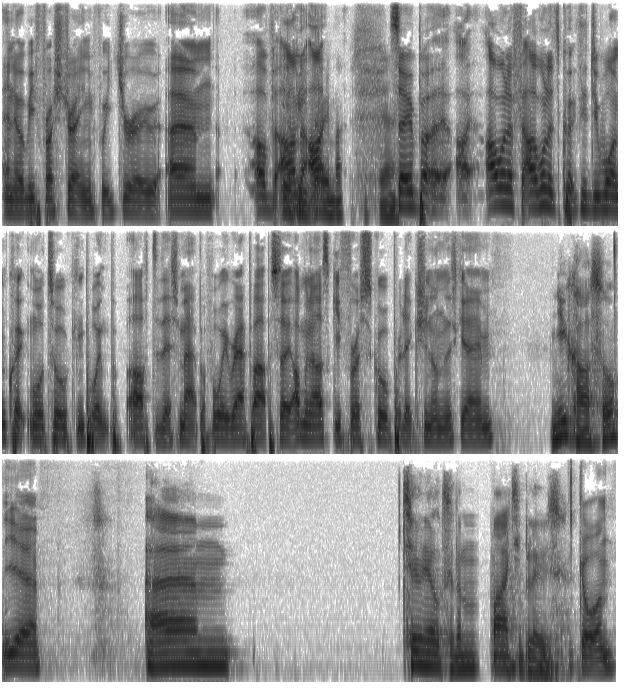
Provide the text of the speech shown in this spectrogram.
and it would be frustrating if we drew. Um, of, It would be um, I- much, yeah. so, but I, I want to. I wanted to quickly do one quick more talking point after this, Matt, before we wrap up. So, I'm going to ask you for a score prediction on this game. Newcastle. Yeah, Um, 2 0 to the Mighty Blues. Go on.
